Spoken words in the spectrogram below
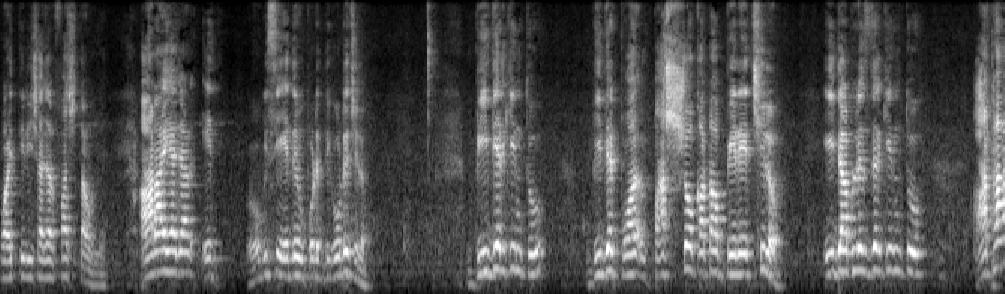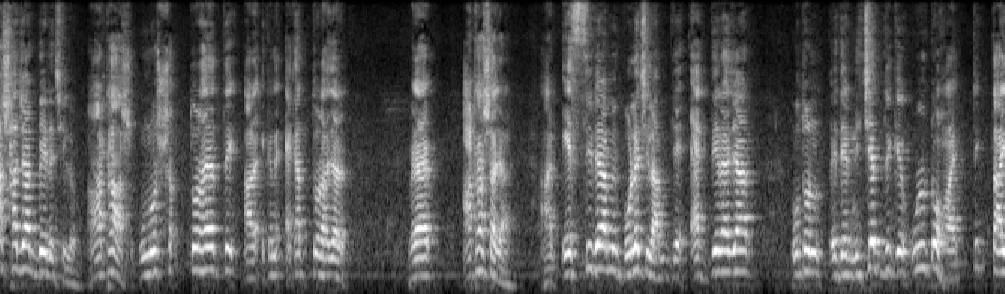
পঁয়ত্রিশ হাজার ফার্স্ট রাউন্ডে আড়াই হাজার এ, ওবিসি এদের উপরের দিকে উঠেছিল। বিদের কিন্তু, বিদের পাঁচশো কাট অফ বেড়েছিল। ইডাব্লিউএসদের কিন্তু আঠাশ হাজার বেড়েছিল। আঠাশ উনসত্তর হাজার থেকে আর এখানে একাত্তর হাজার আঠাশ হাজার। আর এসসিদের আমি বলেছিলাম যে এক দেড় হাজার মতন এদের নিচের দিকে উল্টো হয়, ঠিক তাই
